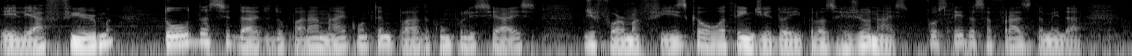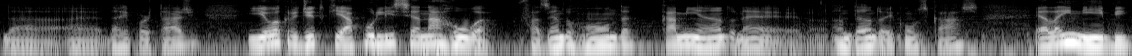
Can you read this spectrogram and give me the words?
ele afirma toda a cidade do Paraná é contemplada com policiais de forma física ou atendido aí pelas regionais. Gostei dessa frase também da, da, eh, da reportagem. E eu acredito que a polícia na rua, fazendo ronda, caminhando, né, andando aí com os carros, ela inibe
